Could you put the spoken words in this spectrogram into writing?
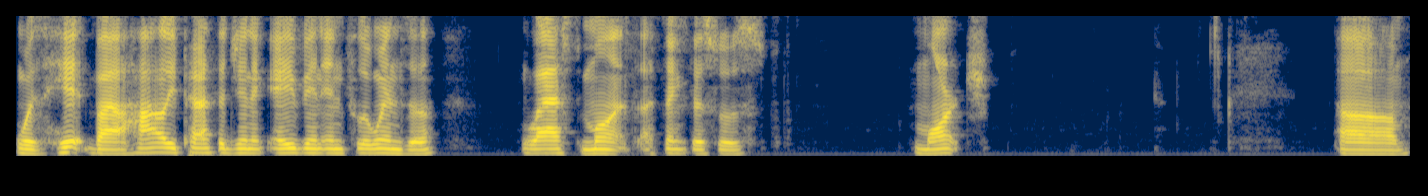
was hit by a highly pathogenic avian influenza last month. I think this was March Um,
